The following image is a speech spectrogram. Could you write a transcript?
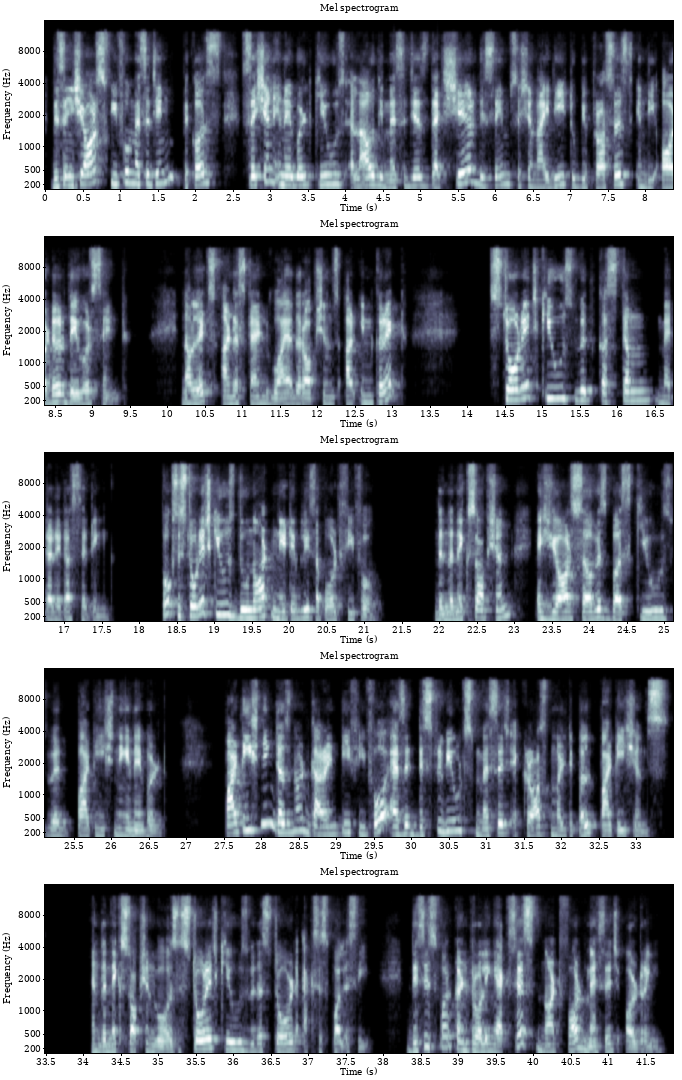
This ensures FIFO messaging because session enabled queues allow the messages that share the same session ID to be processed in the order they were sent. Now let's understand why other options are incorrect. Storage queues with custom metadata setting. Folks, storage queues do not natively support FIFO. Then the next option, Azure Service Bus queues with partitioning enabled. Partitioning does not guarantee FIFO as it distributes message across multiple partitions. And the next option was storage queues with a stored access policy. This is for controlling access, not for message ordering.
